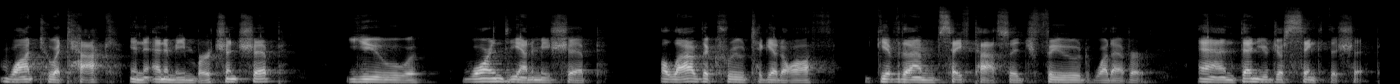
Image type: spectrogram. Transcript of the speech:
want to attack an enemy merchant ship, you warn the enemy ship, allow the crew to get off, give them safe passage, food, whatever, and then you just sink the ship.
